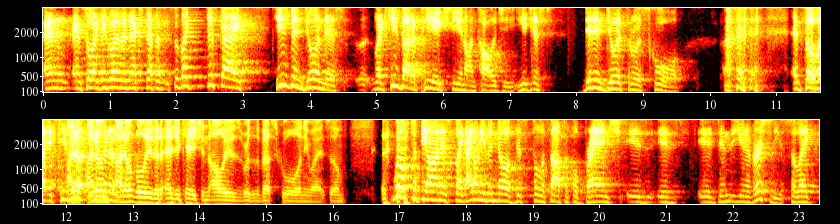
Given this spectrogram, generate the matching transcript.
And and so like you go to the next step of so like this guy, he's been doing this like he's got a PhD in ontology. He just didn't do it through a school. and so Plus, like he's I gonna don't, I don't, gonna I don't believe that education always was the best school anyway. So well to be honest like i don't even know if this philosophical branch is is is in the universities so like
